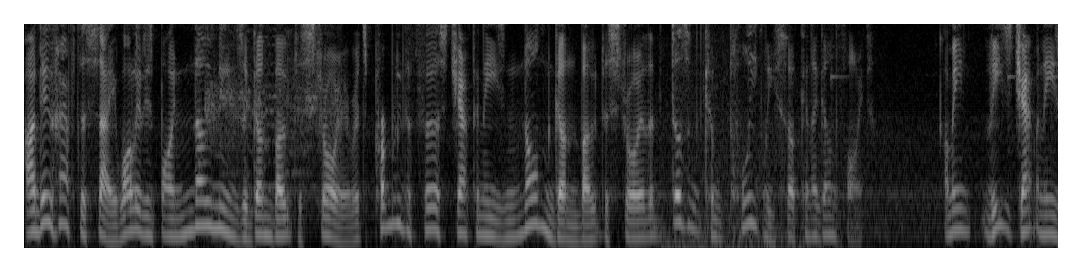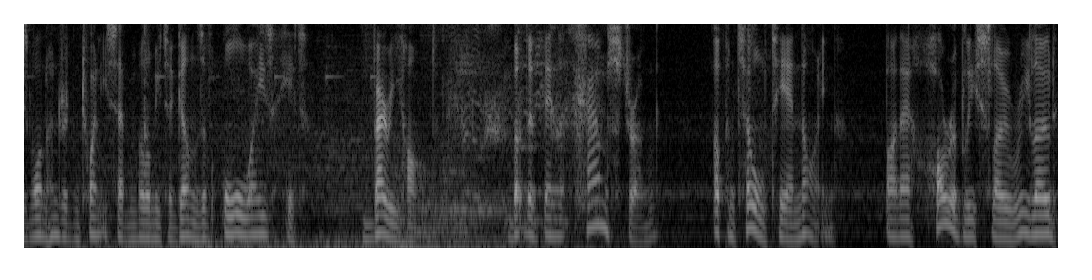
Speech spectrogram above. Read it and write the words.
I do have to say, while it is by no means a gunboat destroyer, it's probably the first Japanese non-gunboat destroyer that doesn't completely suck in a gunfight. I mean, these Japanese 127mm guns have always hit very hard, but they've been hamstrung up until tier 9 by their horribly slow reload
